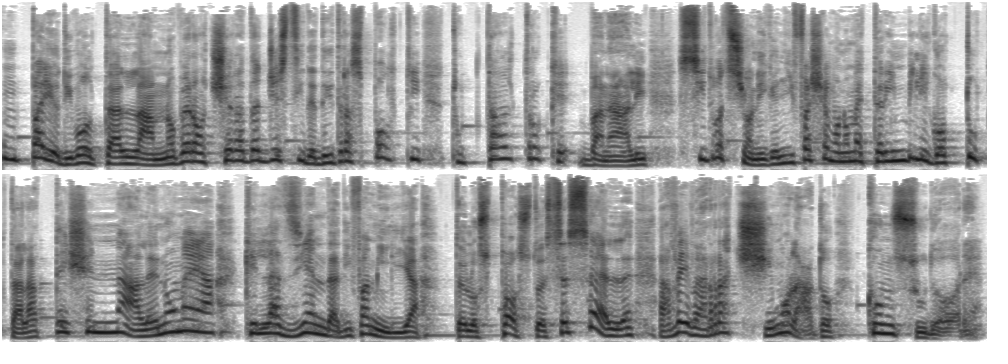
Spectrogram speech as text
Un paio di volte all'anno però c'era da gestire dei trasporti tutt'altro che banali, situazioni che gli facevano mettere in bilico tutta la decennale nomea che l'azienda di famiglia, te lo sposto SSL, aveva raccimolato con sudore.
